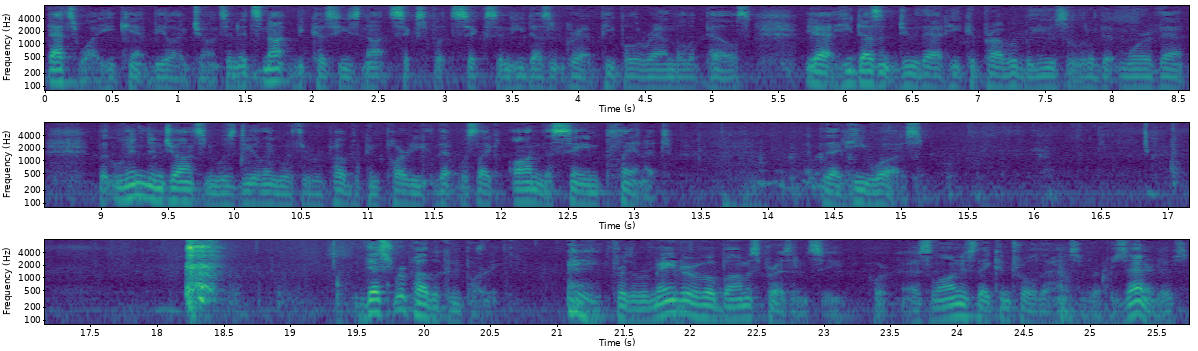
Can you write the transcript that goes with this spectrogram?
That's why he can't be like Johnson. It's not because he's not six foot six and he doesn't grab people around the lapels. Yeah, he doesn't do that. He could probably use a little bit more of that. But Lyndon Johnson was dealing with a Republican Party that was like on the same planet that he was. this Republican Party, for the remainder of Obama's presidency, or as long as they control the House of Representatives,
